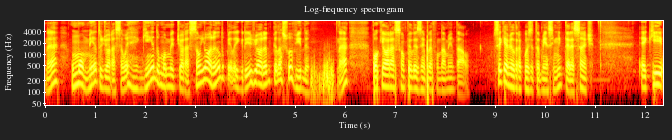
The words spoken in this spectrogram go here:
né, um momento de oração, erguendo um momento de oração e orando pela igreja e orando pela sua vida né? Porque a oração pelo exemplo é fundamental. Você quer ver outra coisa também assim muito interessante? É que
